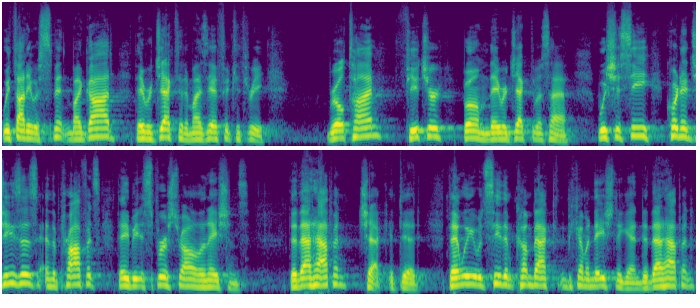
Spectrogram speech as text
we thought he was smitten by God. They rejected him, Isaiah 53. Real time, future, boom, they reject the Messiah. We should see, according to Jesus and the prophets, they'd be dispersed throughout all the nations. Did that happen? Check, it did. Then we would see them come back and become a nation again. Did that happen?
